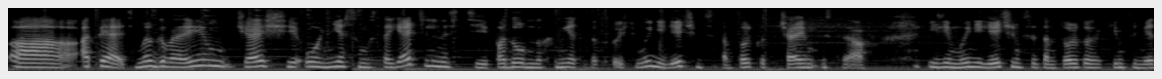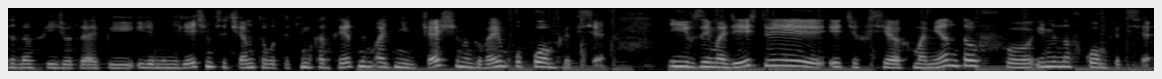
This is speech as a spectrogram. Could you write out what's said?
А, опять, мы говорим чаще о несамостоятельности подобных методов, то есть мы не лечимся там только чаем из трав, или мы не лечимся там только каким-то методом физиотерапии, или мы не лечимся чем-то вот таким конкретным одним. Чаще мы говорим о комплексе и взаимодействии этих всех моментов Э, именно в комплексе.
